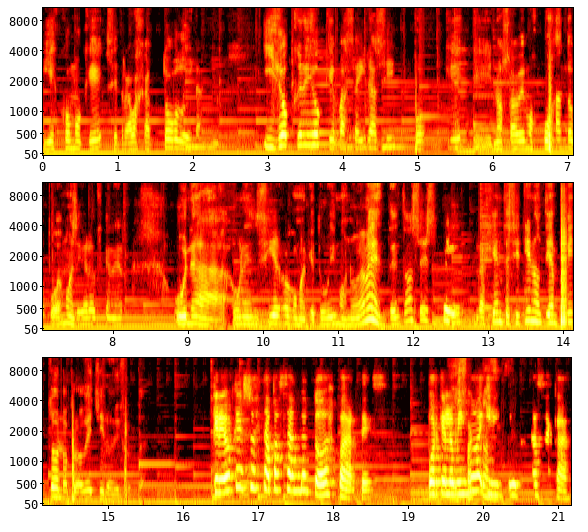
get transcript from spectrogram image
y es como que se trabaja todo el año. Y yo creo que va a seguir así porque eh, no sabemos cuándo podemos llegar a tener una, un encierro como el que tuvimos nuevamente. Entonces, la gente si tiene un tiempito, lo aprovecha y lo disfruta. Creo que eso está pasando en todas partes, porque lo mismo y, pasa acá.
